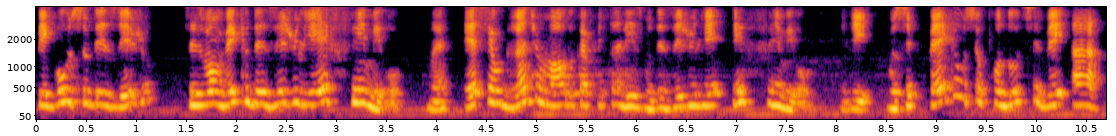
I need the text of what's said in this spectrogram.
pegou o seu desejo, vocês vão ver que o desejo ele é efêmero. Né? Esse é o grande mal do capitalismo. O desejo ele é efêmero. Ele, você pega o seu produto, você vê, ah,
